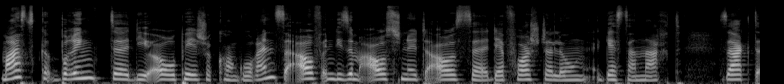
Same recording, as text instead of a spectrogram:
Musk bringt die europäische Konkurrenz auf in diesem Ausschnitt aus äh, der Vorstellung gestern Nacht. Sagt,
